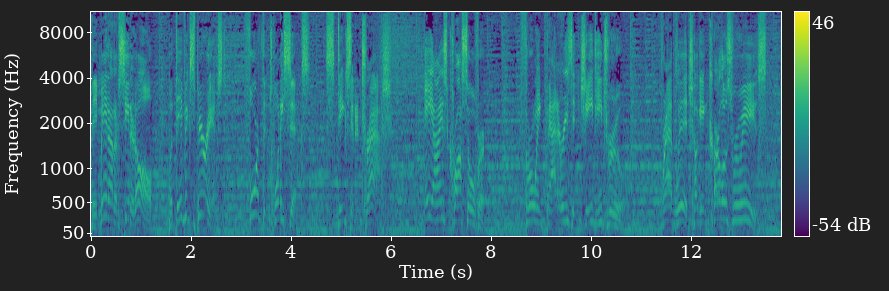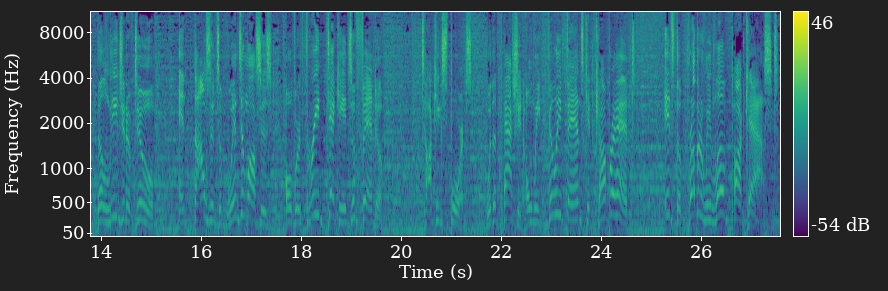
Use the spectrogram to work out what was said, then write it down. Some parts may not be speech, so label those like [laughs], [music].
They may not have seen it all, but they've experienced. Fourth and 26. Stinks it in trash. AI's crossover. Throwing batteries at JD Drew. Brad Lidge hugging Carlos Ruiz. The Legion of Doom. And thousands of wins and losses over three decades of fandom. Talking sports with a passion only Philly fans can comprehend. It's the Brotherly Love Podcast.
